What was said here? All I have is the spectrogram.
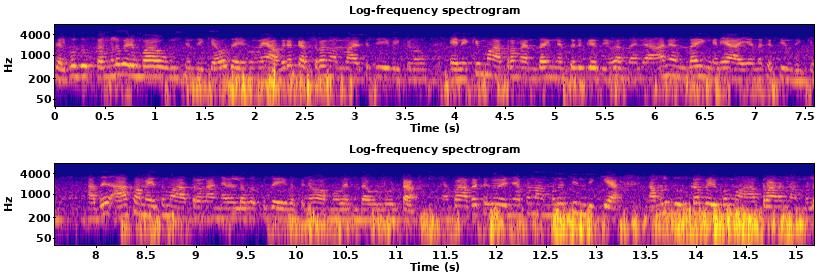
ചിലപ്പോൾ ദുഃഖങ്ങൾ വരുമ്പോൾ ചിന്തിക്കാവോ ദൈവമേ അവരൊക്കെ എത്ര നന്നായിട്ട് ജീവിക്കണു. എനിക്ക് മാത്രം എന്താ ഇങ്ങനത്തെ ഒരു ഗതി വന്നാൽ ഞാൻ എന്താ ഇങ്ങനെ ആയി എന്നൊക്കെ ചിന്തിക്കും. അത് ആ സമയത്ത് മാത്രമാണ് അങ്ങനെയുള്ളവർക്ക് ദൈവത്തിന് ഓർമ്മ വരുന്നുണ്ടാവുള്ളൂ കേട്ടോ അപ്പോൾ അതൊക്കെ കഴിഞ്ഞപ്പോൾ നമ്മൾ ചിന്തിക്കുക നമ്മൾ ദുഃഖം വരുമ്പോൾ മാത്രമാണ് നമ്മൾ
